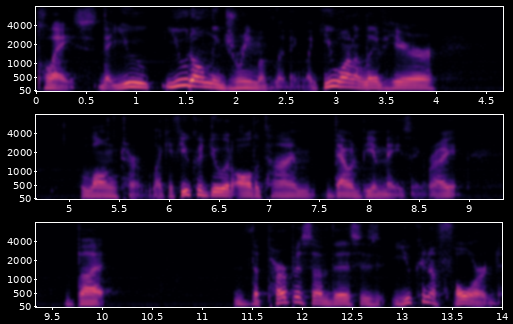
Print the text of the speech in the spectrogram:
place that you you'd only dream of living. Like you want to live here long term. Like if you could do it all the time, that would be amazing, right? But the purpose of this is you can afford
